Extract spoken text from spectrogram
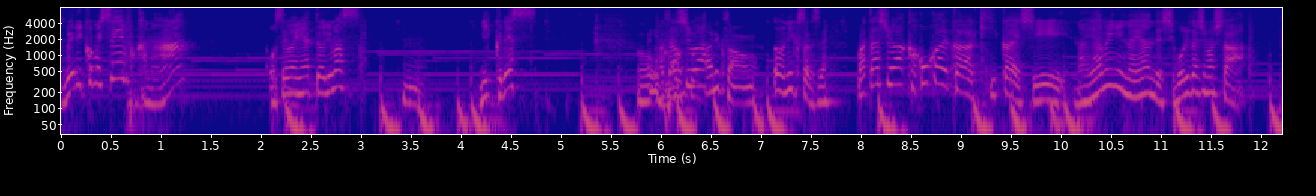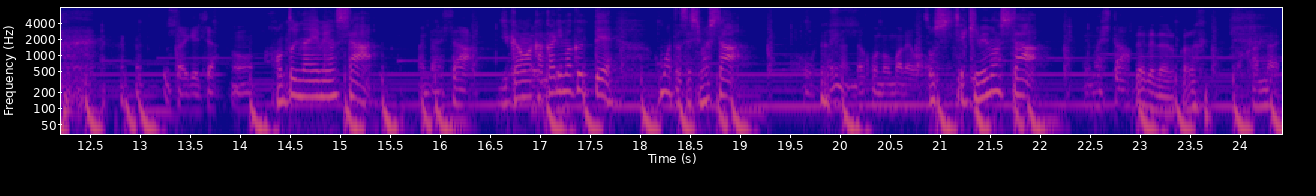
滑り込みセーフかな？お世話になっておりますうん。ニックですお私はあ、ニックさん？あニックさんですね私は過去回から聞き返し悩みに悩んで絞り出しました歌いげちゃう。うん。本当に悩みました。時間はかかりまくってお待たせしましたお誰なんだ、このまでは。そして決めました出ました。わ誰なのかなかんない。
